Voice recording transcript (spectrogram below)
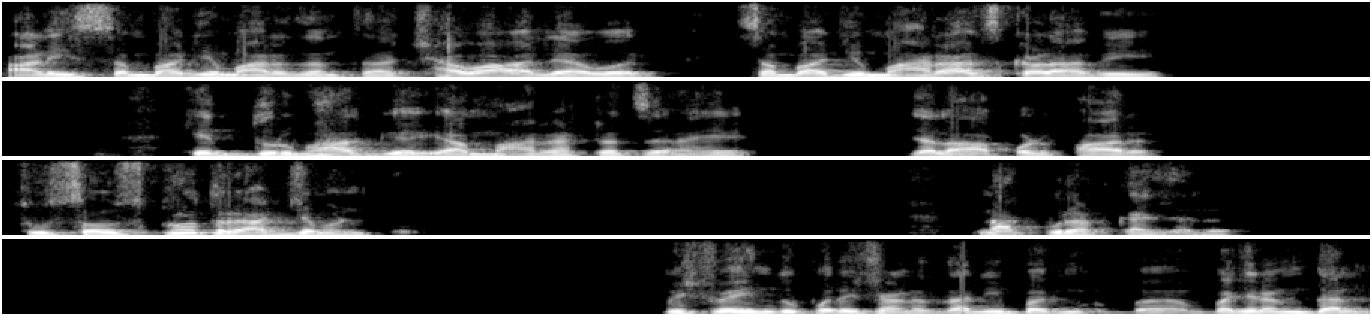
आणि संभाजी महाराजांचा छावा आल्यावर संभाजी महाराज कळावे हे दुर्भाग्य या महाराष्ट्राचं आहे ज्याला आपण फार सुसंस्कृत राज्य म्हणतो. नागपुरात काय झालं? विश्व हिंदू परिषद आणि बजरंग दल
